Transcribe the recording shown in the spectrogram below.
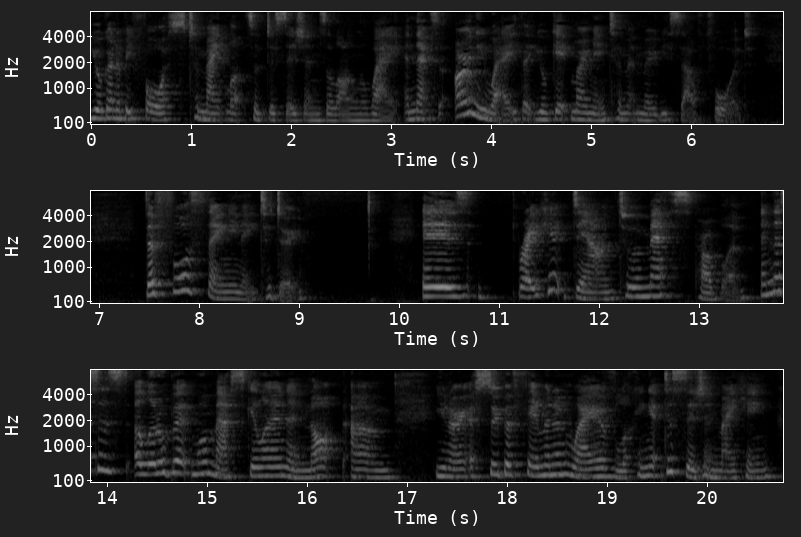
you're going to be forced to make lots of decisions along the way, and that's the only way that you'll get momentum and move yourself forward. The fourth thing you need to do is break it down to a maths problem. And this is a little bit more masculine and not um, you know, a super feminine way of looking at decision making.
